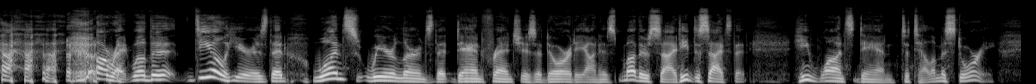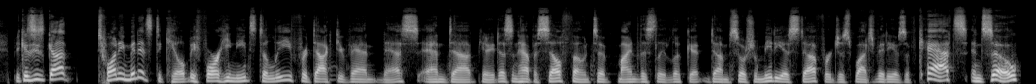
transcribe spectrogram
all right. Well, the deal here is that once Weir learns that that Dan French is a Doherty on his mother's side, he decides that he wants Dan to tell him a story because he's got 20 minutes to kill before he needs to leave for Dr. Van Ness. And, uh, you know, he doesn't have a cell phone to mindlessly look at dumb social media stuff or just watch videos of cats. And so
